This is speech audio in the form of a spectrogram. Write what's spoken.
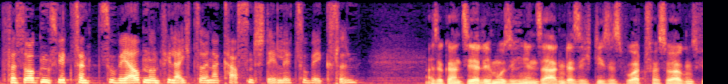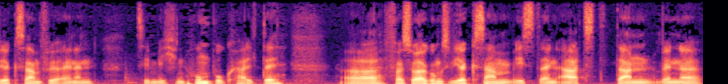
versorgungswirksam zu werden und vielleicht zu einer Kassenstelle zu wechseln? Also ganz ehrlich muss ich Ihnen sagen, dass ich dieses Wort versorgungswirksam für einen ziemlichen Humbug halte. Äh, versorgungswirksam ist ein Arzt dann, wenn er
